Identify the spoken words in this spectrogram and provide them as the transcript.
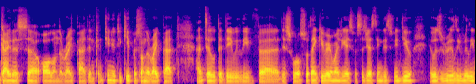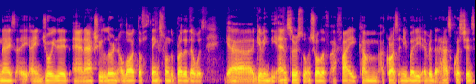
guide us uh, all on the right path and continue to keep us on the right path until the day we leave uh, this world. So thank you very much guys for suggesting this video. It was really really nice. I, I enjoyed it and I actually learned a lot of things from the brother that was uh, giving the answers. So inshallah if, if, I come across anybody ever that has questions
